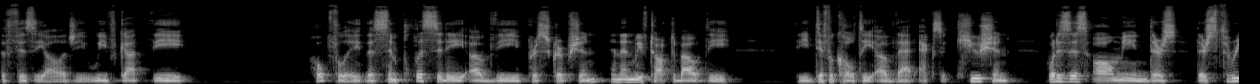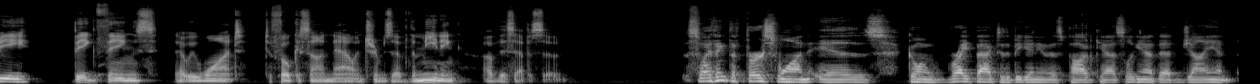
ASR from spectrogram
the physiology. We've got the, hopefully, the simplicity of the prescription. And then we've talked about the, the difficulty of that execution. What does this all mean? There's, there's three big things that we want to focus on now in terms of the meaning of this episode. So I think the first one is going right back to the beginning of this podcast, looking at that giant,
